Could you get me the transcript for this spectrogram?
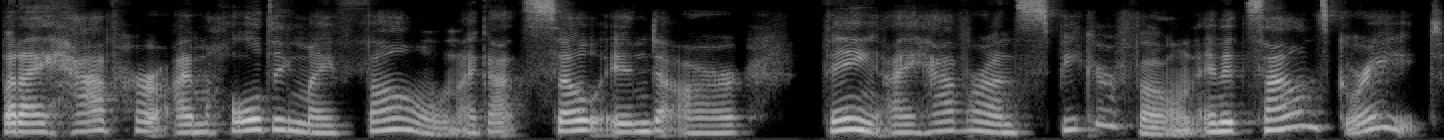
but I have her, I'm holding my phone. I got so into our thing. I have her on speakerphone and it sounds great.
